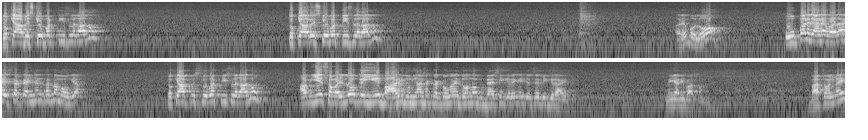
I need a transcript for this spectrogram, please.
तो क्या अब इसके ऊपर तीस लगा दू? तो क्या अब इसके ऊपर तीस लगा दू? अरे बोलो। ऊपर जाने वाला इसका टेंशन खत्म हो गया। तो क्या आप इसके ऊपर तीस लगा दूँ? अब ये समझ लो कि ये बाहरी दुनिया से कट हो गए, दोनों वैसे ही करेंगे जैसे भी गिराए थे। नहीं यारी बात समझ बात समझ में आई?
